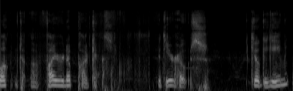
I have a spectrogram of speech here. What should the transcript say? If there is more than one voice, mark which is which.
Speaker 1: Welcome to the Fired Up Podcast with your hosts, Kyoki Gaming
